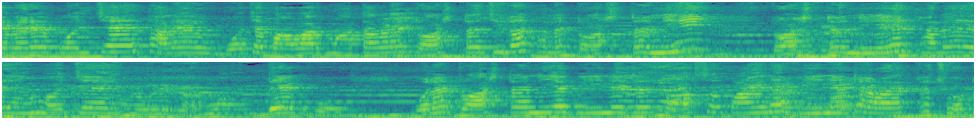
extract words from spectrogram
এবারে বলছে তাহলে বলছে বাবার মাথা বলে টসটা ছিল তাহলে টসটা নিই টসটা নিয়ে তাহলে হচ্ছে দেখব। বলে টসটা নিয়ে বিনেটে টসও পাই না বিনেটে একটা ছোট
